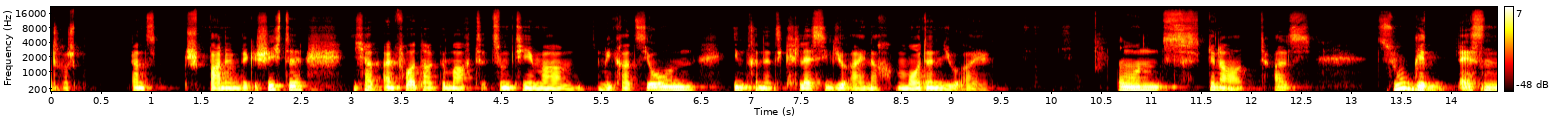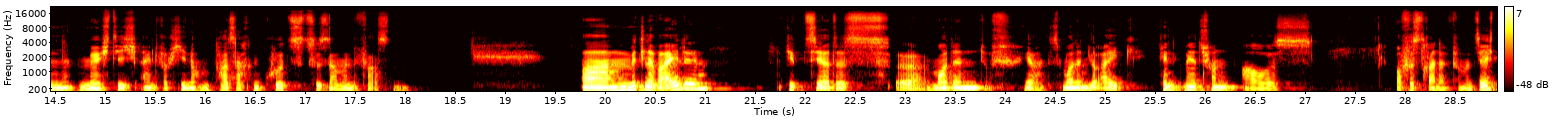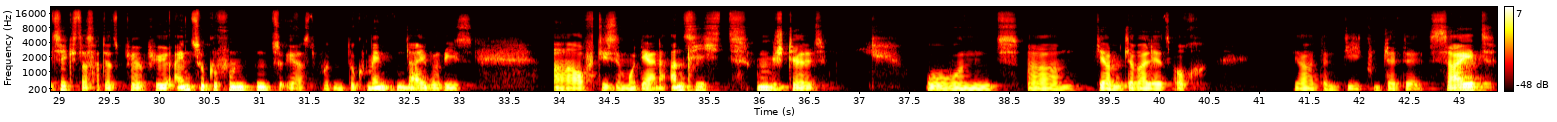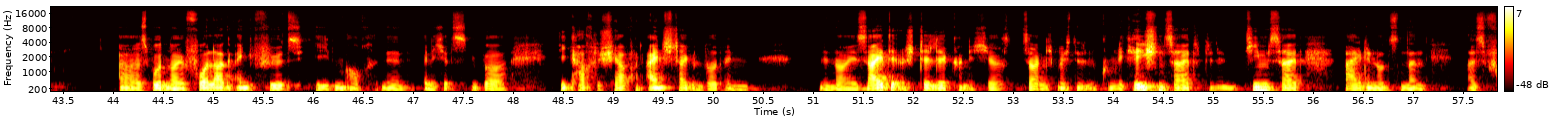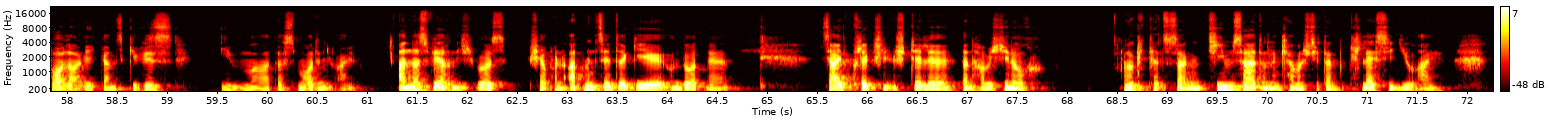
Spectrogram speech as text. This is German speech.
ganz spannende Geschichte. Ich habe einen Vortrag gemacht zum Thema Migration, Internet Classic UI nach Modern UI. Und genau, als Zuge dessen möchte ich einfach hier noch ein paar Sachen kurz zusammenfassen. Ähm, mittlerweile gibt es ja das äh, Modern, ja, das Modern UI kennt man jetzt schon aus Office 365. Das hat jetzt peu à peu Einzug gefunden. Zuerst wurden Dokumenten-Libraries äh, auf diese moderne Ansicht umgestellt und ähm, ja, mittlerweile jetzt auch ja, dann die komplette Site. Äh, es wurden neue Vorlagen eingeführt, eben auch, eine, wenn ich jetzt über die Kachel SharePoint einsteige und dort ein, eine neue Seite erstelle, kann ich ja sagen, ich möchte eine Communication-Site oder eine Team-Site. Beide nutzen dann als Vorlage ganz gewiss immer das Modern UI. Anders, während ich über das SharePoint Admin Center gehe und dort eine Site Collection erstelle, dann habe ich hier noch Möglichkeit zu sagen Team-Site und in Klammern steht dann Classic UI.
